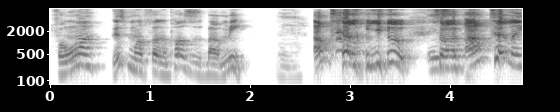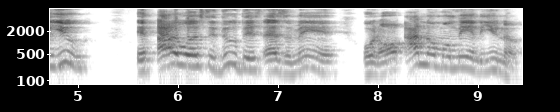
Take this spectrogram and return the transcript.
for one, this motherfucking post is about me. Yeah. I'm telling you. It's- so if I'm telling you, if I was to do this as a man, or all I know more men than you know.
